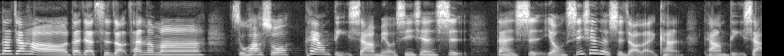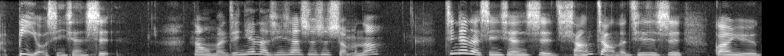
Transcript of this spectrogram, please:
大家好，大家吃早餐了吗？俗话说，太阳底下没有新鲜事，但是用新鲜的视角来看，太阳底下必有新鲜事。那我们今天的新鲜事是什么呢？今天的新鲜事想讲的其实是关于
